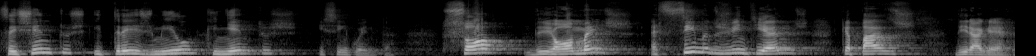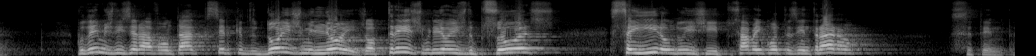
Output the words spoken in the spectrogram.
603.550. Só de homens acima dos 20 anos capazes de ir à guerra. Podemos dizer à vontade que cerca de 2 milhões ou 3 milhões de pessoas saíram do Egito. Sabem quantas entraram? 70.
